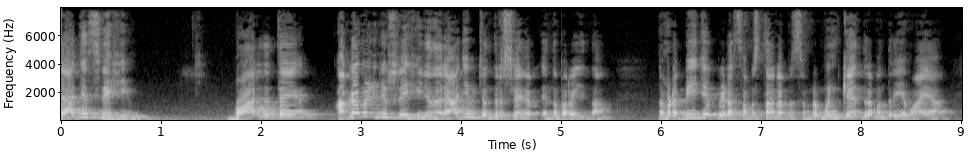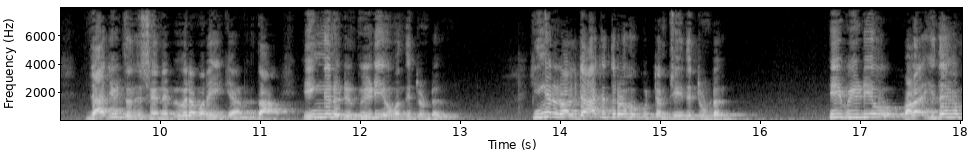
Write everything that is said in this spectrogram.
രാജ്യസ്നേഹിയും ഭാരതത്തെ അകമഴിഞ്ഞു സ്നേഹിക്കുന്ന രാജീവ് ചന്ദ്രശേഖർ എന്ന് പറയുന്ന നമ്മുടെ ബി ജെ പിയുടെ സംസ്ഥാന പ്രസിഡന്റും മുൻ കേന്ദ്രമന്ത്രിയുമായ രാജീവ് ചന്ദ്രശേഖരനെ വിവരം അറിയിക്കുകയാണ് ഇതാ ഇങ്ങനൊരു വീഡിയോ വന്നിട്ടുണ്ട്. ഇങ്ങനൊരാൾ രാജ്യദ്രോഹ കുറ്റം ചെയ്തിട്ടുണ്ട്. ഈ വീഡിയോ വളരെ ഇദ്ദേഹം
